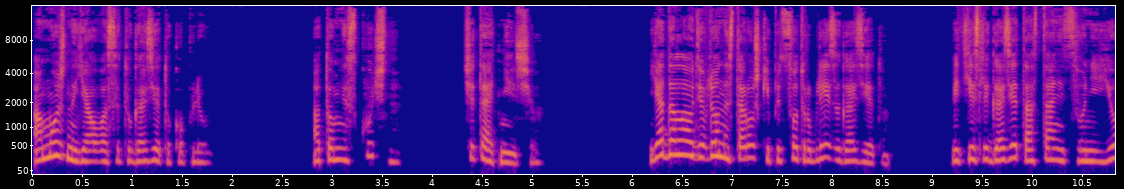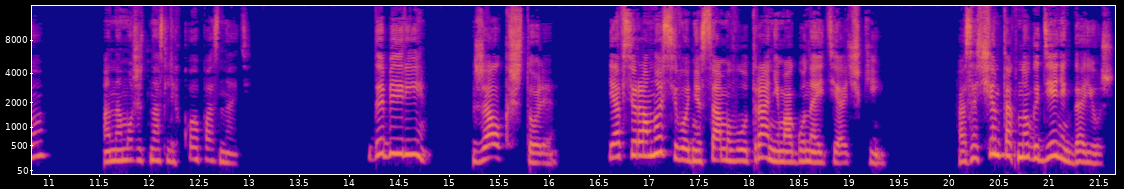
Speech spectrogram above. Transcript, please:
А можно я у вас эту газету куплю? А то мне скучно. Читать нечего. Я дала удивленной старушке 500 рублей за газету. Ведь если газета останется у нее, она может нас легко опознать. Да бери. Жалко, что ли? Я все равно сегодня с самого утра не могу найти очки. А зачем так много денег даешь?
